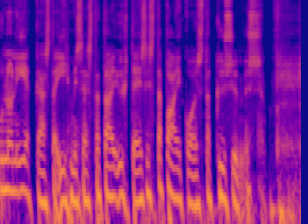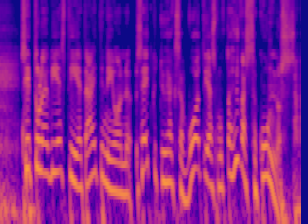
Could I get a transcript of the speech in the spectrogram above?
kun on iäkkäästä ihmisestä tai yhteisistä paikoista kysymys. Sitten tulee viestiä, että äitini on 79-vuotias, mutta hyvässä kunnossa.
